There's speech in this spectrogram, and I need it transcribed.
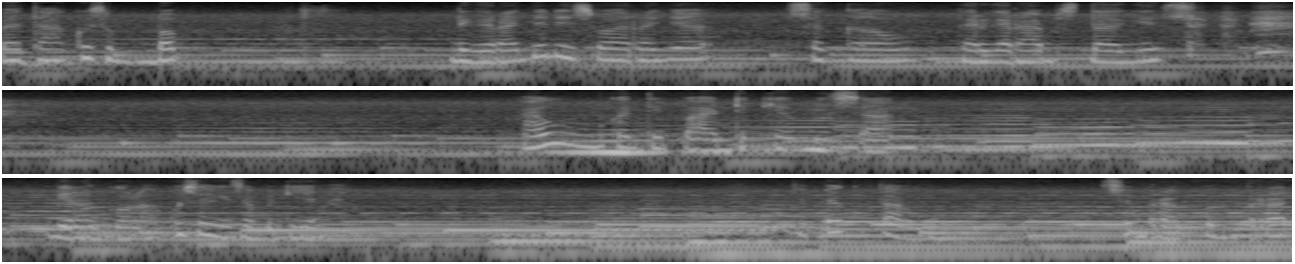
mata aku sebab denger aja di suaranya sengau gara-gara habis nangis. Aku bukan tipe adik yang bisa bilang kalau aku sayang sama dia. Tapi aku tahu seberapa berat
